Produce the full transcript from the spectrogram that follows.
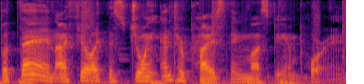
But then I feel like this joint enterprise thing must be important.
